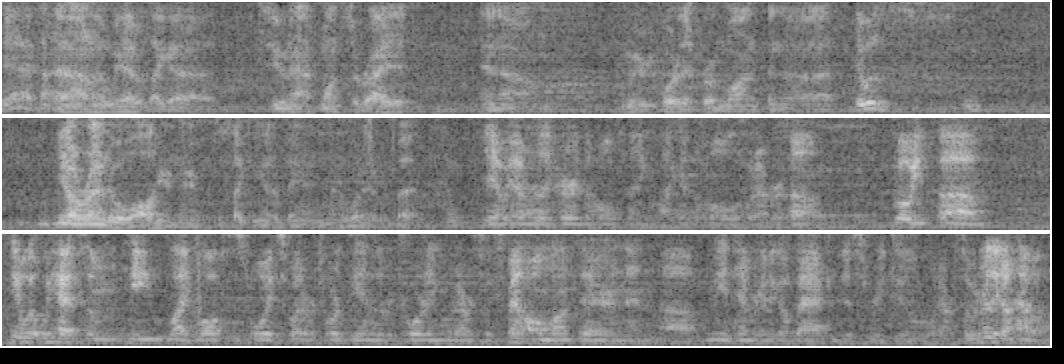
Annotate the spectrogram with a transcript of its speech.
Yeah, kind of. I don't know. We had like uh, two and a half months to write it, and um, we recorded it for a month, and uh, it was, you know, run into a wall here and there, just like any other band, you know, whatever. But Yeah, we haven't really heard the whole thing like as a whole or whatever. Um, well, we um, you know, we had some. He like lost his voice, whatever, towards the end of the recording, whatever. So we spent all month there, and then uh, me and him are gonna go back and just redo and whatever. So we really don't have a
